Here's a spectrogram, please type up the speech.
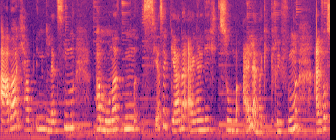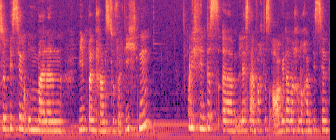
Aber ich habe in den letzten paar Monaten sehr, sehr gerne eigentlich zum Eyeliner gegriffen. Einfach so ein bisschen, um meinen Wimpernkranz zu verdichten. Und ich finde, das äh, lässt einfach das Auge dann auch noch ein bisschen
